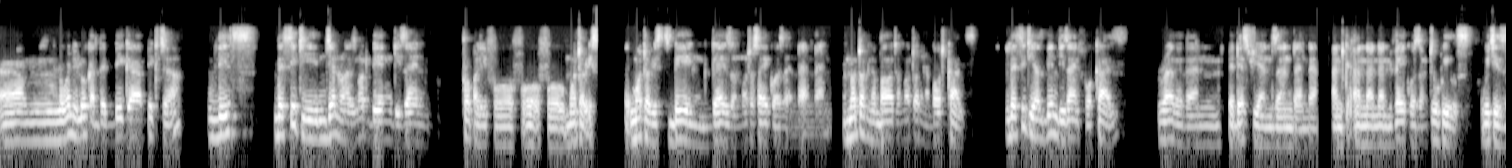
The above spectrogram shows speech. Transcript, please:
Um, when you look at the bigger picture, this the city in general has not been designed properly for for for motorists. Motorists being guys on motorcycles and, and, and I'm not talking about I'm not talking about cars. The city has been designed for cars rather than pedestrians and and and and, and, and vehicles on two wheels, which is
